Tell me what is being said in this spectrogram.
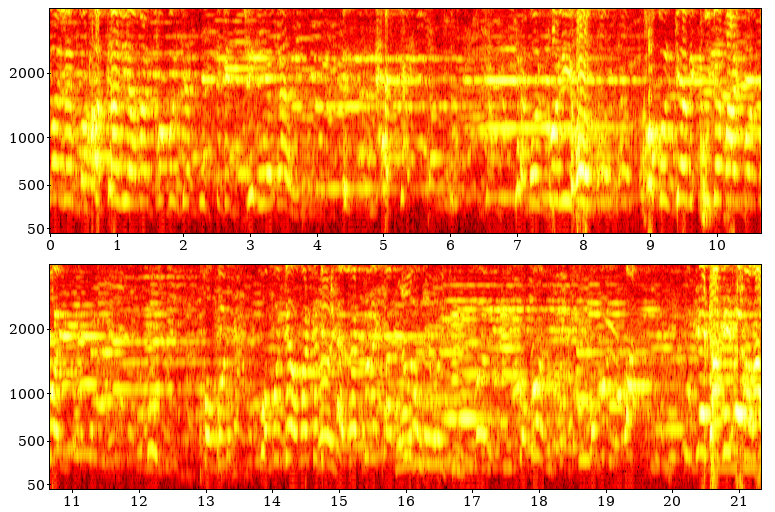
নইলে মহাকালী আমার খবরকে বুক থেকে ছিনিয়ে একটা যেমন করি হোক খবরকে আমি খুঁজে বার করবই খবর খবর যে আমার কাছে খেলার জন্য খবর থাকিস না বাবা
